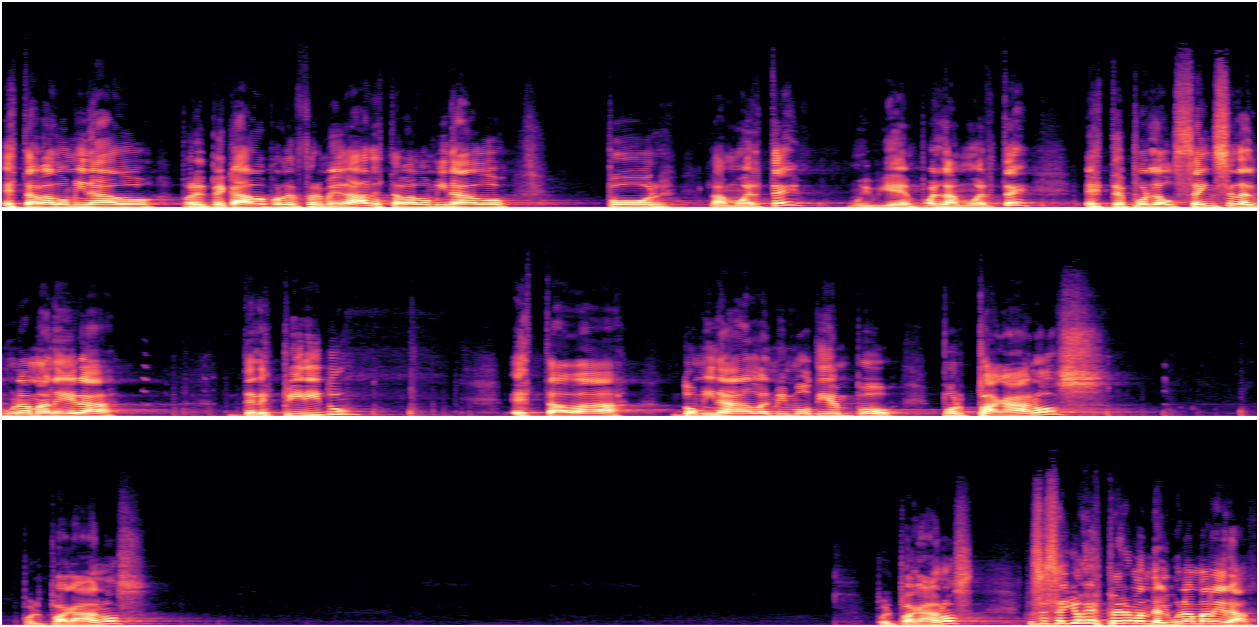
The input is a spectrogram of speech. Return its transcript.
estaba dominado por el pecado, por la enfermedad, estaba dominado por la muerte, muy bien, por la muerte, este, por la ausencia de alguna manera del Espíritu, estaba dominado al mismo tiempo por paganos, por paganos. Por paganos. Entonces ellos esperaban de alguna manera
